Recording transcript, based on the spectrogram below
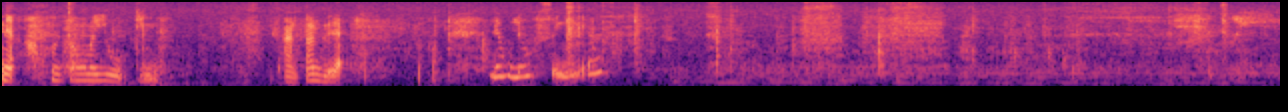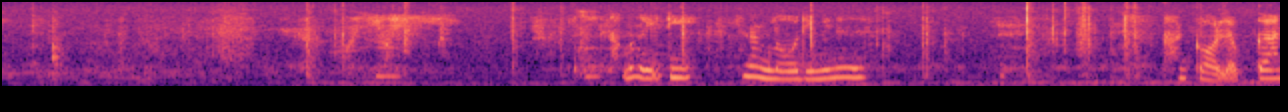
เนี่ย มันต้องมาอยู่จริง อ่านตั้งเลยแหละเร็วเร็วๆสิเร็วทำอะไรดี นั่งรอดีไหมเนี่ยานก่อนแล้วกัน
